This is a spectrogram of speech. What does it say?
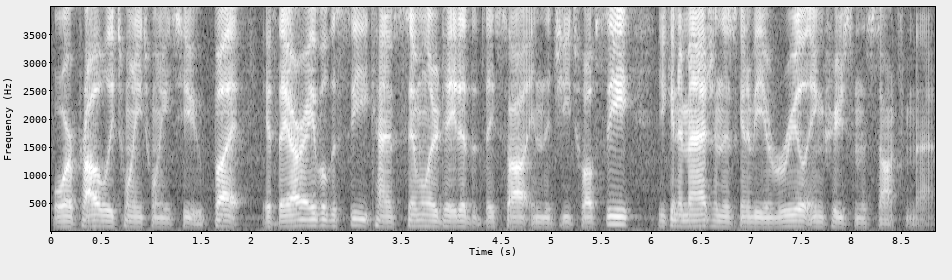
or probably 2022. But if they are able to see kind of similar data that they saw in the G12C, you can imagine there's going to be a real increase in the stock from that.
